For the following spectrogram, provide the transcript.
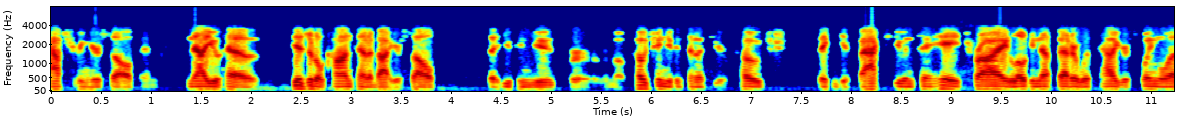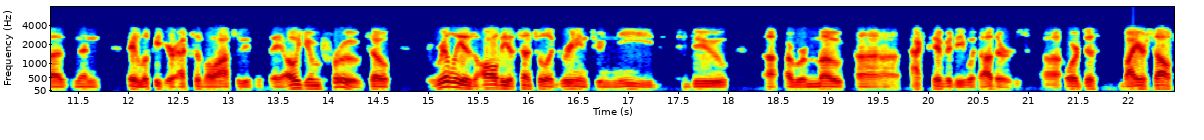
capturing yourself, and now you have digital content about yourself that you can use for remote coaching. You can send it to your coach. They can get back to you and say, "Hey, try loading up better with how your swing was," and then they look at your exit velocities and say, "Oh, you improved." So it really is all the essential ingredients you need to do a, a remote uh, activity with others, uh, or just by yourself,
